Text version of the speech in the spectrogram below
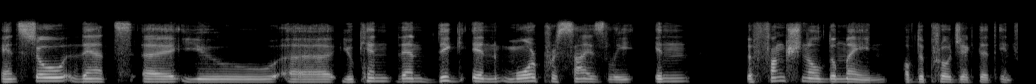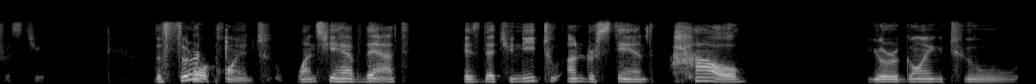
and so that uh, you uh, you can then dig in more precisely in the functional domain of the project that interests you. The third Okay. point, once you have that, is that you need to understand how you're going to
